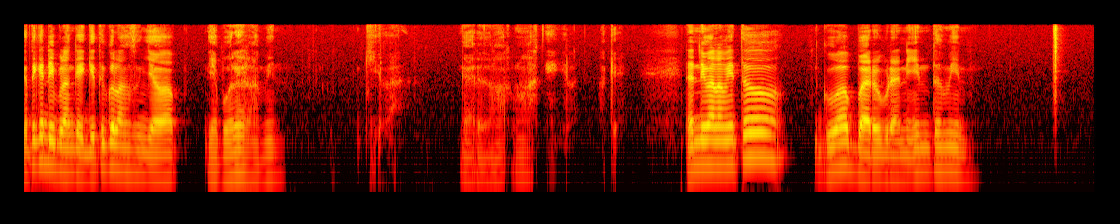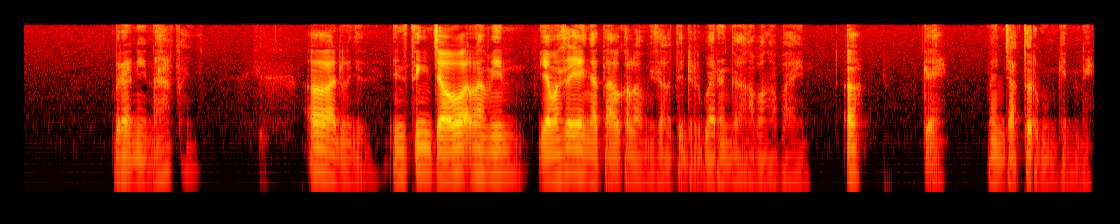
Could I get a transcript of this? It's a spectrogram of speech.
ketika dia bilang kayak gitu gue langsung jawab ya boleh lah min gila nggak ada nolak-nolaknya gila oke okay. dan di malam itu gue baru beraniin tuh min beraniin apa oh ada lanjut. Insting cowok lah min. Ya masa ya nggak tahu kalau misalnya tidur bareng gak ngapa-ngapain. Oh oke. Okay. main catur mungkin nih.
